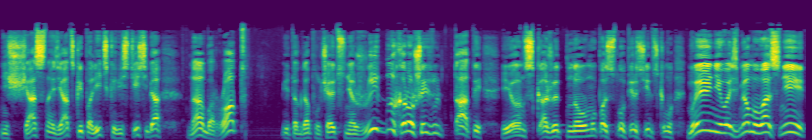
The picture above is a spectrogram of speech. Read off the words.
несчастной азиатской политикой вести себя наоборот, и тогда получаются неожиданно хорошие результаты, и он скажет новому послу персидскому, «Мы не возьмем у вас ни,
